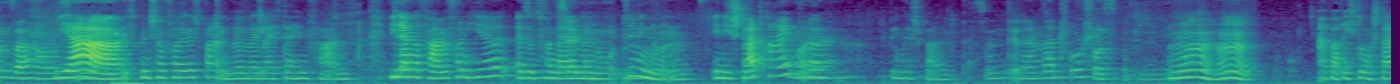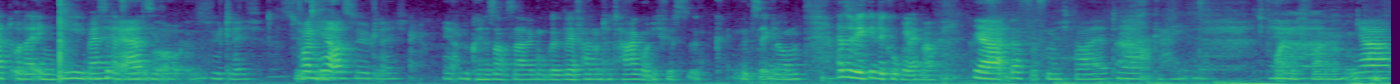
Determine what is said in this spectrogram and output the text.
unser Haus Ja, an. ich bin schon voll gespannt, wenn wir gleich dahin fahren. Wie lange fahren wir von hier? Also von Zehn deinem Minuten. Zehn Minuten. In die Stadt rein oder? Nein, Ich bin gespannt. Sind in einem Naturschutzgebiet. Mhm. Aber Richtung Stadt oder in die, weißt du das nicht? so südlich. Südlich. Von hier aus südlich. Ja. Du könntest auch sagen, wir fahren unter Tage und ich würde es dir glauben. Also wir, wir gucken gleich mal. Ja, das ist nicht weit. Ja. Geil. Ich freue mich voll. Ja,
